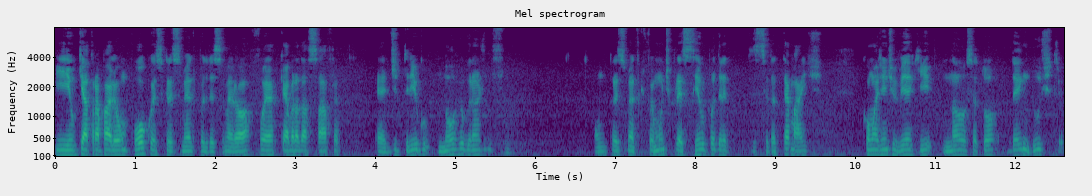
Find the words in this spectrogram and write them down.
E o que atrapalhou um pouco esse crescimento, poderia ser melhor, foi a quebra da safra é, de trigo no Rio Grande do Sul. Um crescimento que foi muito expressivo, poderia ter sido até mais, como a gente vê aqui no setor da indústria.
